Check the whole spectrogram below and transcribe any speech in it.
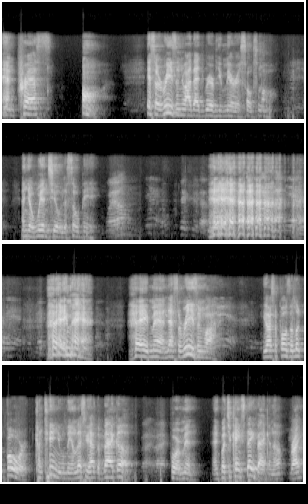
and press on. It's a reason why that rearview mirror is so small and your windshield is so big. Well, Amen. Amen. That's the reason why. You are supposed to look forward continually unless you have to back up for a minute. And, but you can't stay backing up, right?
